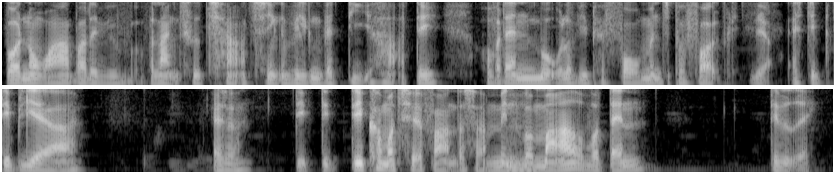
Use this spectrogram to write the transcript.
hvornår arbejder vi, hvor lang tid tager ting, og hvilken værdi har det, og hvordan måler vi performance på folk. Ja. Altså det, det bliver, altså det, det, det kommer til at forandre sig, men mm. hvor meget og hvordan, det ved jeg ikke.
